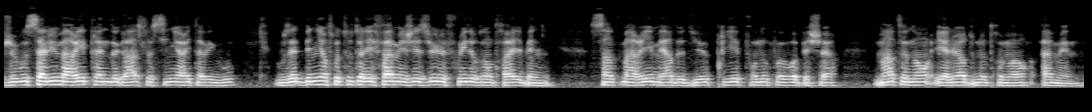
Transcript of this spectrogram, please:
Je vous salue Marie, pleine de grâce, le Seigneur est avec vous. Vous êtes bénie entre toutes les femmes, et Jésus, le fruit de vos entrailles, est béni. Sainte Marie, Mère de Dieu, priez pour nous pauvres pécheurs, maintenant et à l'heure de notre mort. Amen.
